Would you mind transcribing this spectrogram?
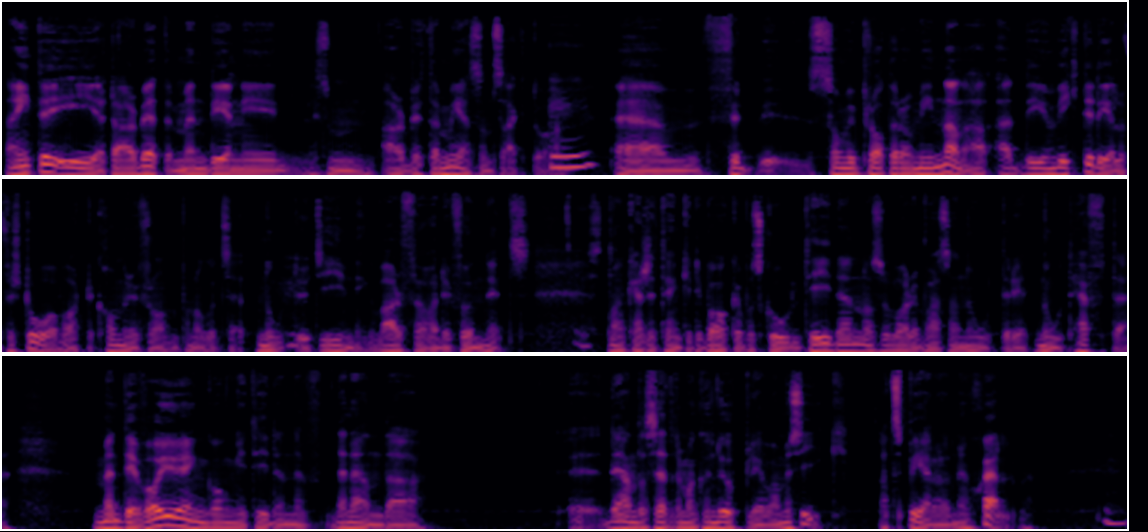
Nej, inte i ert arbete, men det ni liksom arbetar med som sagt då. Mm. Ehm, för som vi pratade om innan, det är en viktig del att förstå vart det kommer ifrån på något sätt. Notutgivning, varför har det funnits? Det. Man kanske tänker tillbaka på skoltiden och så var det massa noter i ett nothäfte. Men det var ju en gång i tiden den, den enda eh, det enda sättet man kunde uppleva musik. Att spela den själv. Mm.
